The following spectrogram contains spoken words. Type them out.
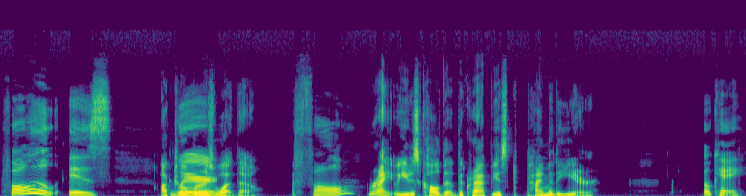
Fall is october is what though fall. right well, you just called it the crappiest time of the year Okay,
